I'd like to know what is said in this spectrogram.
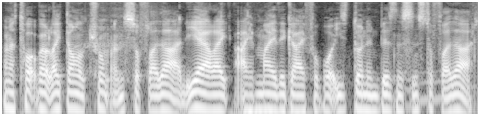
when I talk about like Donald Trump and stuff like that, yeah, like I admire the guy for what he's done in business and stuff like that.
